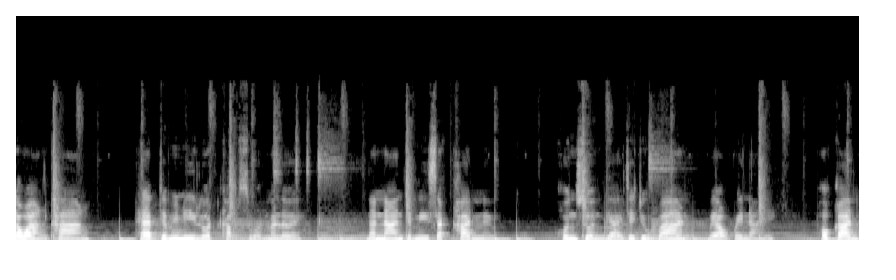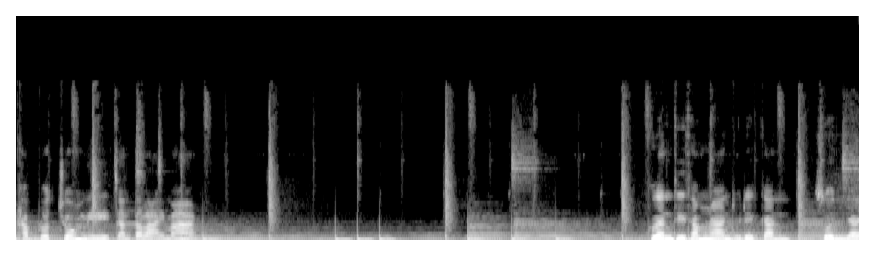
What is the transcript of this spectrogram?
ระหว่างทางแทบจะไม่มีรถขับสวนมาเลย นานๆจะมีสักคันหนึ่ง คนส่วนใหญ่จะอยู่บ้านไม่ออกไปไหน เพราะการขับรถช่วงนี้จันตรายมาก เพื่อนที่ทำงานอยู่ด้วยกัน ส่วนใหญ่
